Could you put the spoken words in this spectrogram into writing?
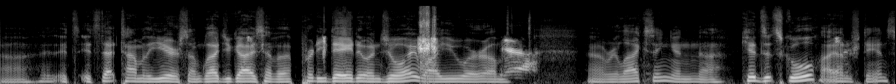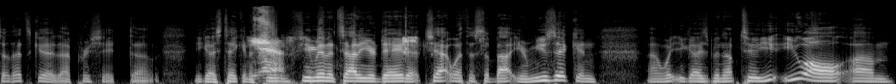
uh, it's it's that time of the year. So I'm glad you guys have a pretty day to enjoy while you are um, yeah. uh, relaxing and uh, kids at school. I understand, so that's good. I appreciate uh, you guys taking a Yeah. few, few minutes out of your day to chat with us about your music and uh, what you guys been up to. You you all, um,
